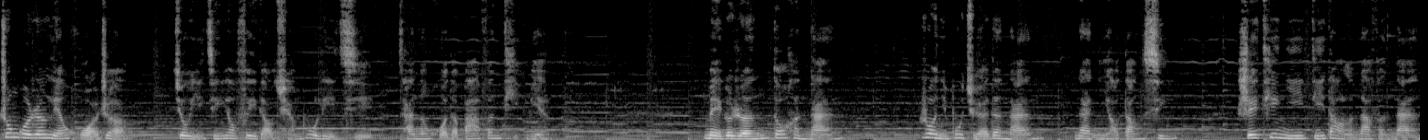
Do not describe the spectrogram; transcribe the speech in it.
中国人连活着，就已经要废掉全部力气。才能活得八分体面。每个人都很难，若你不觉得难，那你要当心，谁替你抵挡了那份难？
